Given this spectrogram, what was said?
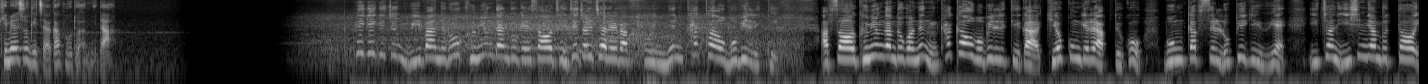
김혜수 기자가 보도합니다. 회계 기준 위반으로 금융당국에서 제재 절차를 밟고 있는 카카오 모빌리티. 앞서 금융감독원은 카카오 모빌리티가 기업 공개를 앞두고 몸값을 높이기 위해 2020년부터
